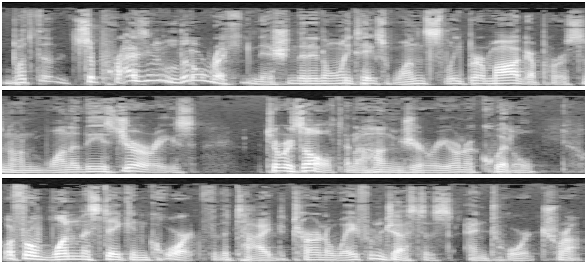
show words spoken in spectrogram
but the surprising little recognition that it only takes one sleeper MAGA person on one of these juries to result in a hung jury or an acquittal, or for one mistake in court for the tide to turn away from justice and toward Trump.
